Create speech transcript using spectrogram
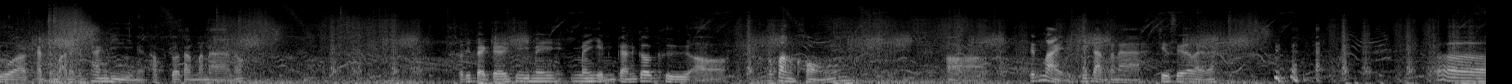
ตัวกันจังหวะได้ค่อนข้างดีนะครับตัวตันมานาเนาะตัวที่แปลกใจที่ไม่ไม่เห็นกันก็คือเอ่อทางฝั่งของอ่าเซตใหม่ที่ตัดมานาชื่อเซตอะไรนะเอ่อ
